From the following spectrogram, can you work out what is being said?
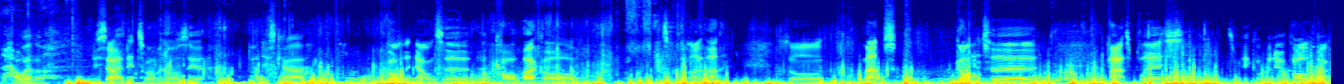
However, decided to have a nosy at Paddy's car, called it down to a car park or something like that. So Matt's gone to Pat's place to pick up a new coil pack,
